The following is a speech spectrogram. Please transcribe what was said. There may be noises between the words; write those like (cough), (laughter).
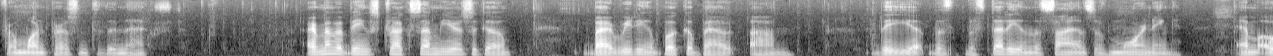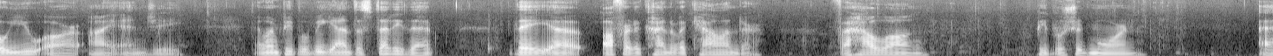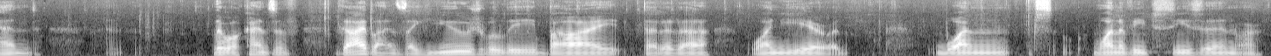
from one person to the next. I remember being struck some years ago by reading a book about um, the, uh, the, the study and the science of mourning, M O U R I N G. And when people began to study that, they uh, offered a kind of a calendar for how long people should mourn. And there were all kinds of guidelines, like usually by da da da, one year or one one of each season, or.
